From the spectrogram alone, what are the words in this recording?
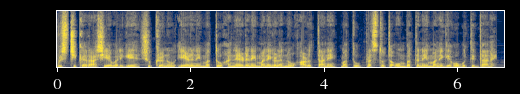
ವೃಶ್ಚಿಕ ರಾಶಿಯವರಿಗೆ ಶುಕ್ರನು ಏಳನೇ ಮತ್ತು ಹನ್ನೆರಡನೇ ಮನೆಗಳನ್ನು ಆಳುತ್ತಾನೆ ಮತ್ತು ಪ್ರಸ್ತುತ ಒಂಬತ್ತನೇ ಮನೆಗೆ ಹೋಗುತ್ತಿದ್ದಾನೆ.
